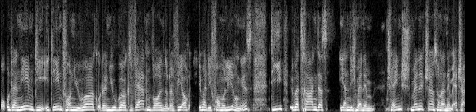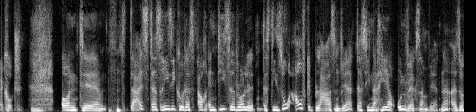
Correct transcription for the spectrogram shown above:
Unternehmen, die Ideen von New Work oder New Work werden wollen oder wie auch immer die Formulierung ist, die übertragen das ja nicht mehr dem Change Manager, sondern dem Agile Coach. Mhm. Und äh, da ist das Risiko, dass auch in diese Rolle, dass die so aufgeblasen wird, dass sie nachher unwirksam wird. Ne? Also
